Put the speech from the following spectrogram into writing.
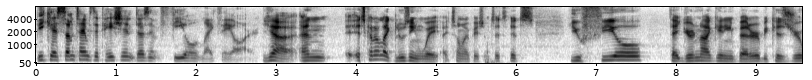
because sometimes the patient doesn't feel like they are. Yeah, and it's kind of like losing weight. I tell my patients, it's it's you feel that you're not getting better because you're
